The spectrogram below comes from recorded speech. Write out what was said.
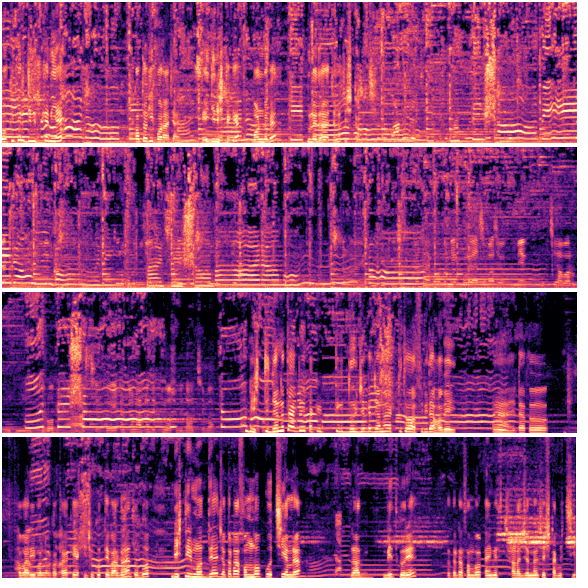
প্রকৃতির জিনিসকে নিয়ে কত কি করা যায়। এই জিনিসটাকে মণ্ডপে তুলে ধরার জন্য চেষ্টা করছি। সবার বৃষ্টির জন্য তো একটু প্রাকৃতিক দুর্যোগের জন্য একটু তো অসুবিধা হবেই। হ্যাঁ এটা তো সবারই বলার কথা কিছু করতে পারবে না। তবুও বৃষ্টির মধ্যে যতটা সম্ভব করছি আমরা রাত ভিত করে যতটা সম্ভব টাইমে ছাড়ার জন্য চেষ্টা করছি।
